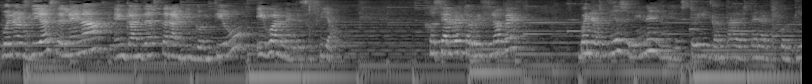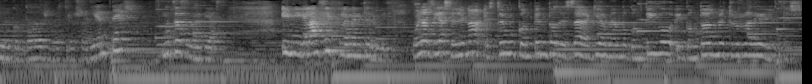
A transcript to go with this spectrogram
Buenos días, Elena. Encantada de estar aquí contigo. Igualmente, Sofía. José Alberto Ruiz López. Buenos días, Elena. Estoy encantada de estar aquí contigo y con todos nuestros oyentes. Muchas gracias. Y Miguel Ángel Clemente Ruiz. Buenos días, Elena. Estoy muy contento de estar aquí hablando contigo y con todos nuestros radio oyentes.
